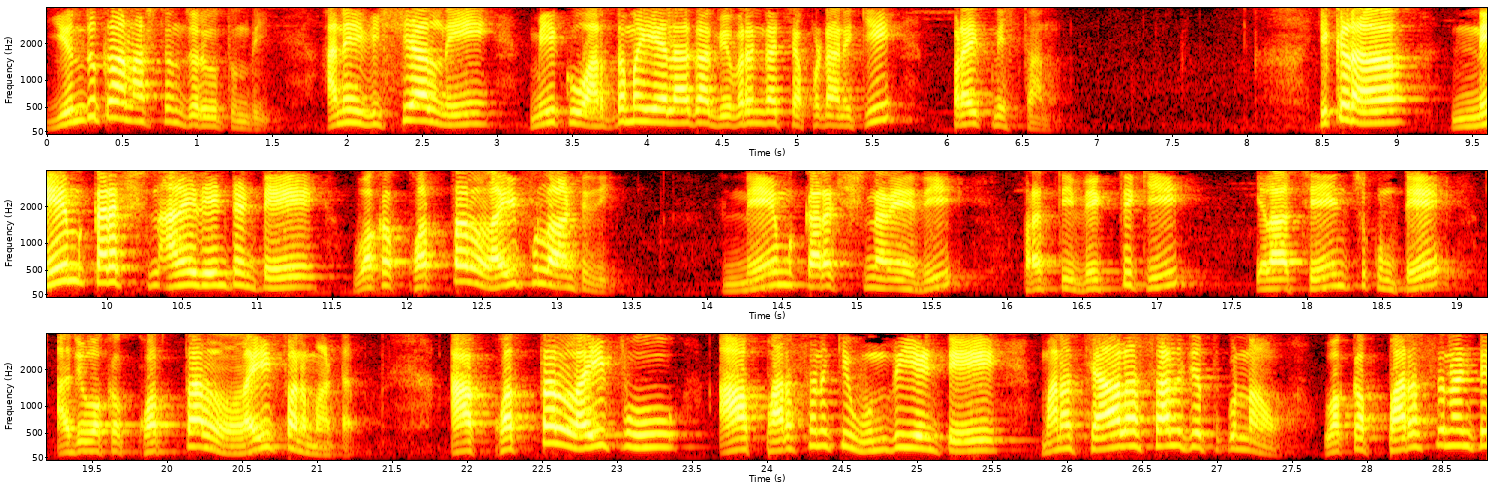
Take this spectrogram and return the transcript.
ఎందుకు ఆ నష్టం జరుగుతుంది? అనే విషయాల్ని మీకు అర్థమయ్యేలాగా వివరంగా చెప్పడానికి ప్రయత్నిస్తాను. ఇక్కడ నేమ్ కరెక్షన్ అనేది ఏంటంటే ఒక కొత్త లైఫ్ లాంటిది. నేమ్ కరెక్షన్ అనేది ప్రతి వ్యక్తికి ఇలా చేయించుకుంటే అది ఒక కొత్త లైఫ్ అనమాట ఆ కొత్త లైఫ్ ఆ పర్సన్కి ఉంది అంటే మనం చాలాసార్లు చెప్పుకున్నాం ఒక పర్సన్ అంటే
